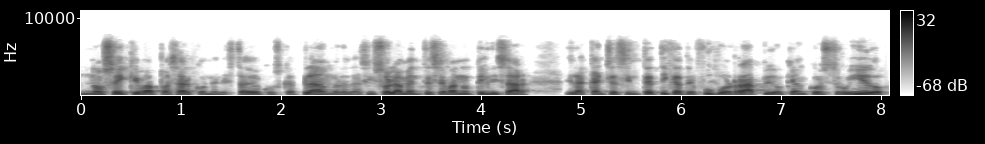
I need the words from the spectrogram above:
no sé qué va a pasar con el estadio de Cuscatlán, ¿verdad? Si solamente se van a utilizar las canchas sintéticas de fútbol rápido que han construido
